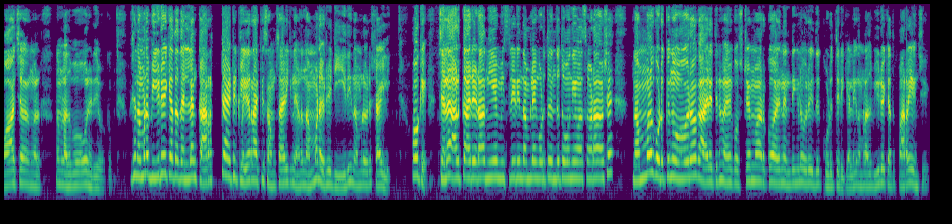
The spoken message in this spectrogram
വാചകങ്ങൾ നമ്മൾ അതുപോലെ എഴുതി വെക്കും. പക്ഷെ നമ്മുടെ വീഡിയോയ്ക്കകത്ത് അതെല്ലാം കറക്റ്റായിട്ട് ക്ലിയർ ആക്കി സംസാരിക്കുന്നതാണ് നമ്മുടെ ഒരു രീതി നമ്മുടെ ഒരു ശൈലി. ഓക്കെ ചില ആൾക്കാരിടാ നീ മിസ്ലീഡിങ് കംപ്ലൈന്റ് കൊടുത്ത് എന്ത് തോന്നിയ വാസോടാ പക്ഷെ നമ്മൾ കൊടുക്കുന്ന ഓരോ കാര്യത്തിനും അതിന് ക്വസ്റ്റ്യൻ മാർക്കോ അതിന് എന്തെങ്കിലും ഒരു ഇത് കൊടുത്തിരിക്കുക അല്ലെങ്കിൽ നമ്മൾ അത് വീഡിയോയ്ക്കകത്ത് പറയുകയും ചെയ്യും.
